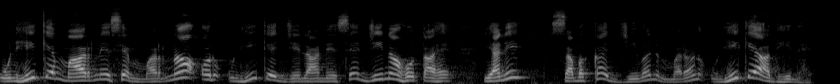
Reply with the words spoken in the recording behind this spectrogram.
उन्हीं के मारने से मरना और उन्हीं के जिलाने से जीना होता है। यानी सबका जीवन मरण उन्हीं के अधीन है।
